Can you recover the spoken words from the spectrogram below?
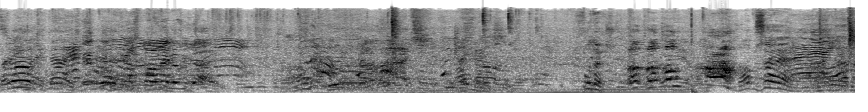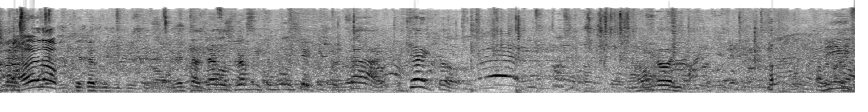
czasie wolnym. Dobrze! Ale dobrze. Tadeusz zrobił to było się jakieś tak. Gdzie to? No. Idź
